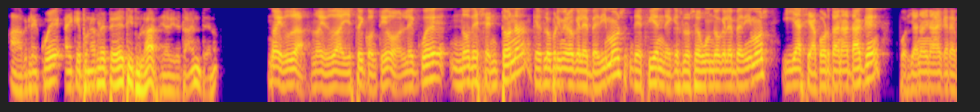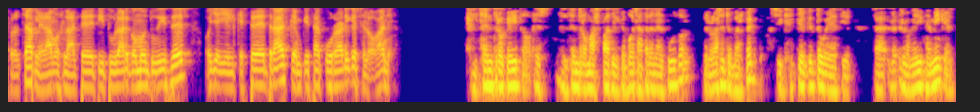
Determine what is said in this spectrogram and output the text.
a Lecue hay que ponerle T de titular ya directamente, ¿no? No hay duda, no hay duda, y estoy contigo. Lecue no desentona, que es lo primero que le pedimos, defiende, que es lo segundo que le pedimos, y ya se aporta en ataque, pues ya no hay nada que reprochar. Le damos la T de titular, como tú dices, oye, y el que esté detrás, que empiece a currar y que se lo gane el centro que hizo es el centro más fácil que puedes hacer en el fútbol, pero lo has hecho perfecto. Así que, ¿qué, te voy a decir? Es lo que dice Miquel.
